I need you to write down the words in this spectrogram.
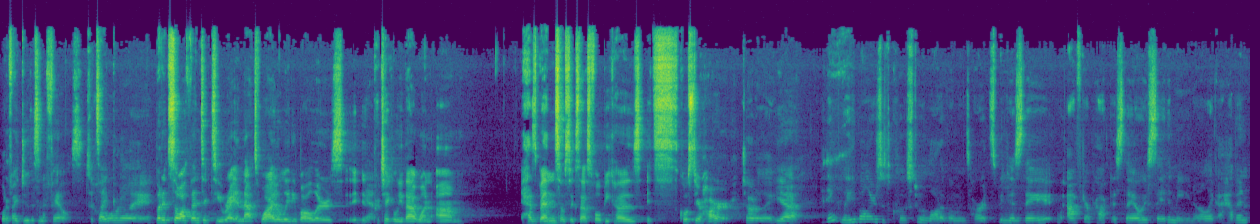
what if i do this and it fails it's like totally. but it's so authentic to you right and that's why Yeah. the lady ballerzz i- Yeah. particularly that one um, has been so successful because it's close to your heart Totally. yeah I think Lady Ballerzz is close to a lot of women's hearts Mm. because they, after practice, they always say to me, you know, like, I haven't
